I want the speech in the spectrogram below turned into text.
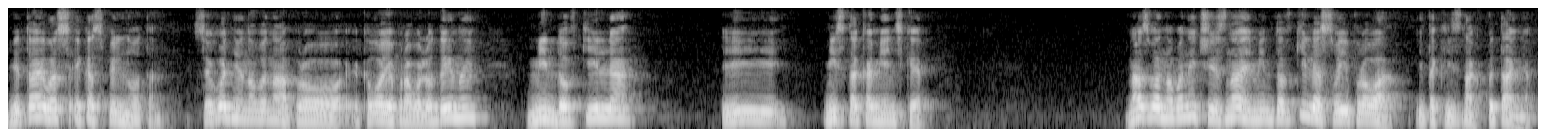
Вітаю вас, екоспільнота. Сьогодні новина про екологію права людини, Міндовкілля і місто Кам'янське. Назва новини чи знає Міндовкілля свої права? І такий знак питання.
